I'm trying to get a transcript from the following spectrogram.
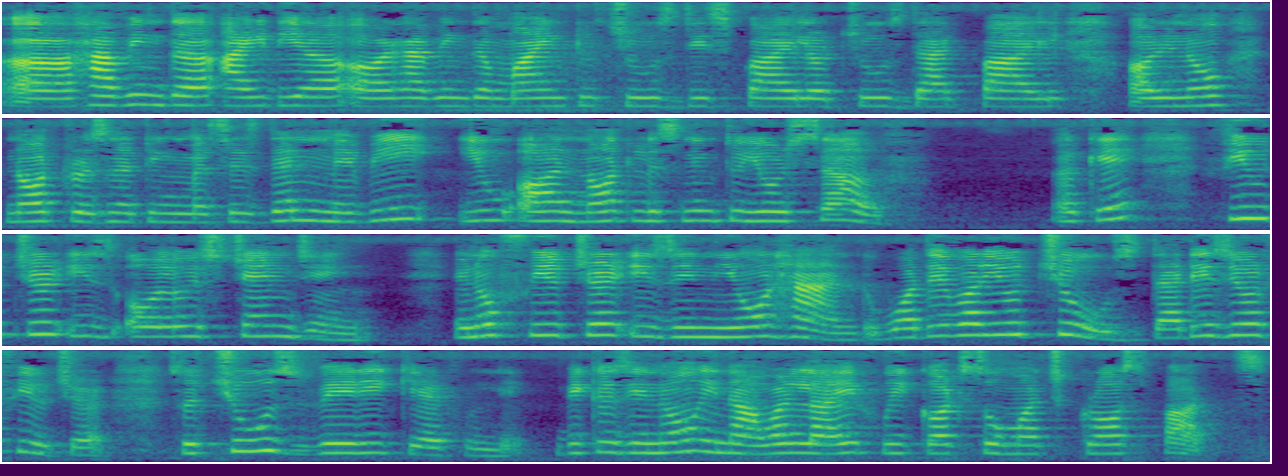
uh, having the idea or having the mind to choose this pile or choose that pile or you know not resonating message then maybe you are not listening to yourself. Okay? Future is always changing. You know future is in your hand. Whatever you choose that is your future. So choose very carefully. Because you know in our life we got so much cross paths.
